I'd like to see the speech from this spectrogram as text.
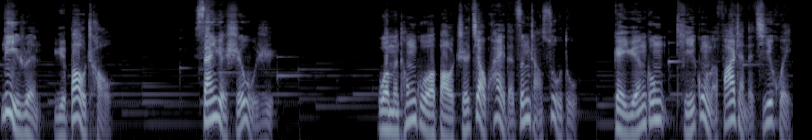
利润与报酬。三月十五日，我们通过保持较快的增长速度，给员工提供了发展的机会。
